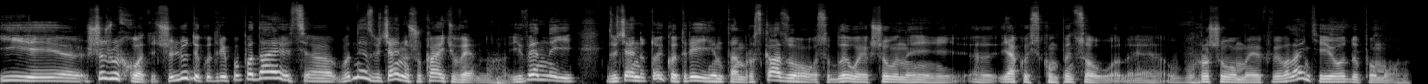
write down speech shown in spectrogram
І що ж виходить, що люди, котрі попадаються, вони, звичайно, шукають винного. І винний, звичайно, той, котрий їм там розказував, особливо якщо вони е, якось компенсовували в грошовому еквіваленті його допомогу.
